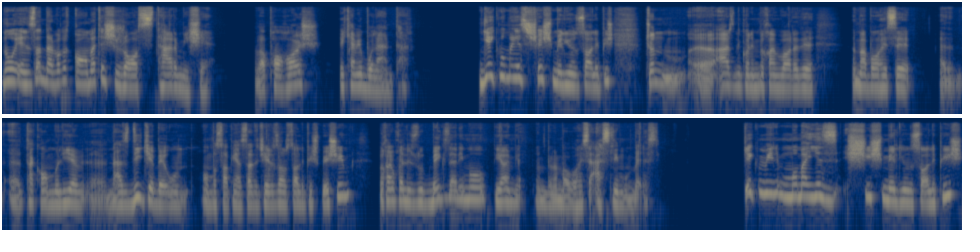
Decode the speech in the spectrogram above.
نوع انسان در واقع قامتش راستتر میشه و پاهاش یه کمی بلندتر. یک ممیز 6 میلیون سال پیش چون عرض می‌کنیم می‌خوایم وارد مباحث تکاملی نزدیک به اون هوموساپین 140 هزار سال پیش بشیم می‌خوایم خیلی زود بگذریم و بیایم به مباحث اصلیمون برسیم. یک ممیز 6 میلیون سال پیش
